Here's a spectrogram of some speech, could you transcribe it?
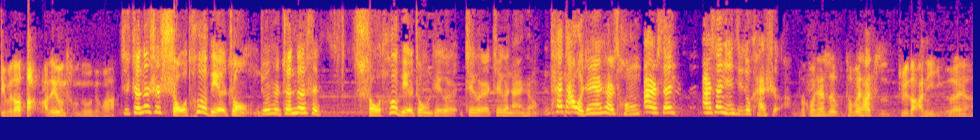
欺负到打这种程度的话，这真的是手特别重，就是真的是手特别重。这个这个这个男生，他打我这件事儿从二三二三年级就开始了，那关键是他为啥只追打你一个呀？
